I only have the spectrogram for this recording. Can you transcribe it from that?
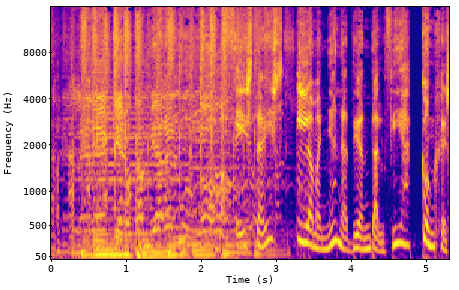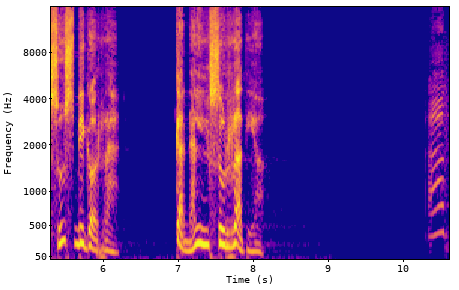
Quiero cambiar el mundo. Esta es La mañana de Andalucía con Jesús Vigorra. Canal Sur Radio.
